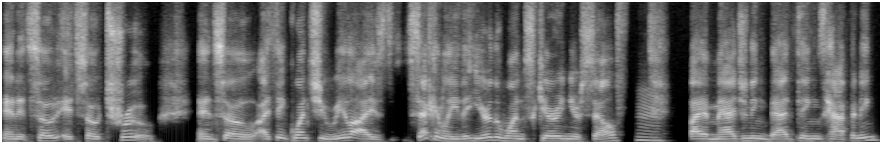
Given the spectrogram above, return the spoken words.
And it's so it's so true. And so i think once you realize secondly that you're the one scaring yourself mm. by imagining bad things happening.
